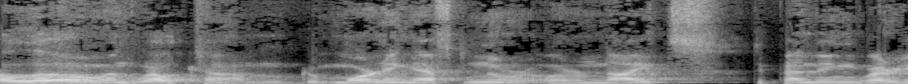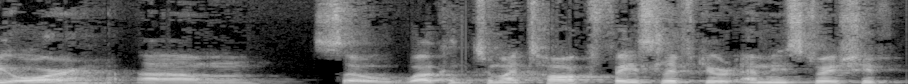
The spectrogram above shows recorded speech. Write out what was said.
Hello and welcome. Good morning, afternoon, or night, depending where you are. Um, so welcome to my talk, Facelift Your Administrative,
